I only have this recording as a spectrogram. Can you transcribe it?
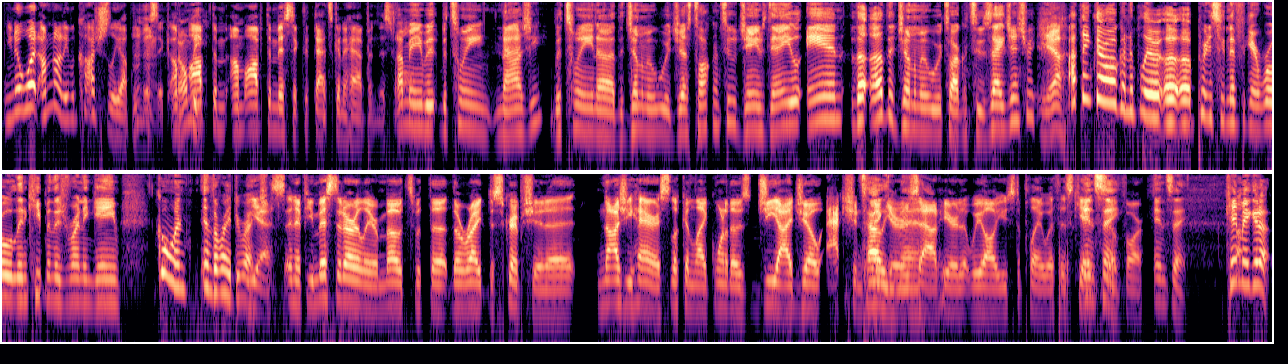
you know what? I'm not even cautiously optimistic. I'm optim- I'm optimistic that that's going to happen this fall. I mean, be- between Najee, between uh, the gentleman we were just talking to, James Daniel, and the other gentleman we were talking to, Zach Gentry, Yeah. I think they're all going to play a, a pretty significant role in keeping this running game going in the right direction. yes, and if you missed it earlier, Moats with the the right description. Uh, Najee Harris looking like one of those GI Joe action figures man. out here that we all used to play with as kids insane, so far. insane. Can't make it up.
